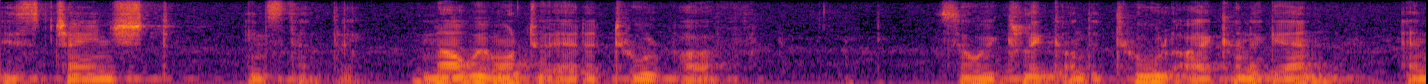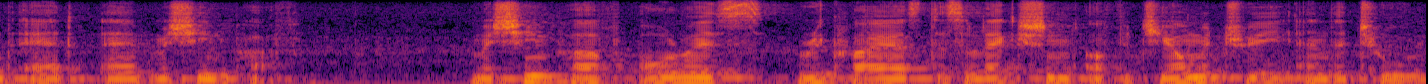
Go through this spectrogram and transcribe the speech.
is changed instantly. Now we want to add a tool path. So we click on the tool icon again and add a machine path. Machine path always requires the selection of a geometry and a tool.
